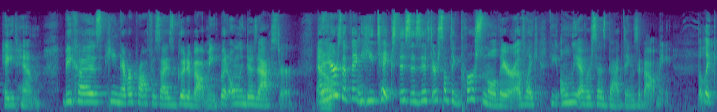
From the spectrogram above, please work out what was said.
hate him because he never prophesies good about me, but only disaster. Now, here's the thing he takes this as if there's something personal there of like, he only ever says bad things about me. But like,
